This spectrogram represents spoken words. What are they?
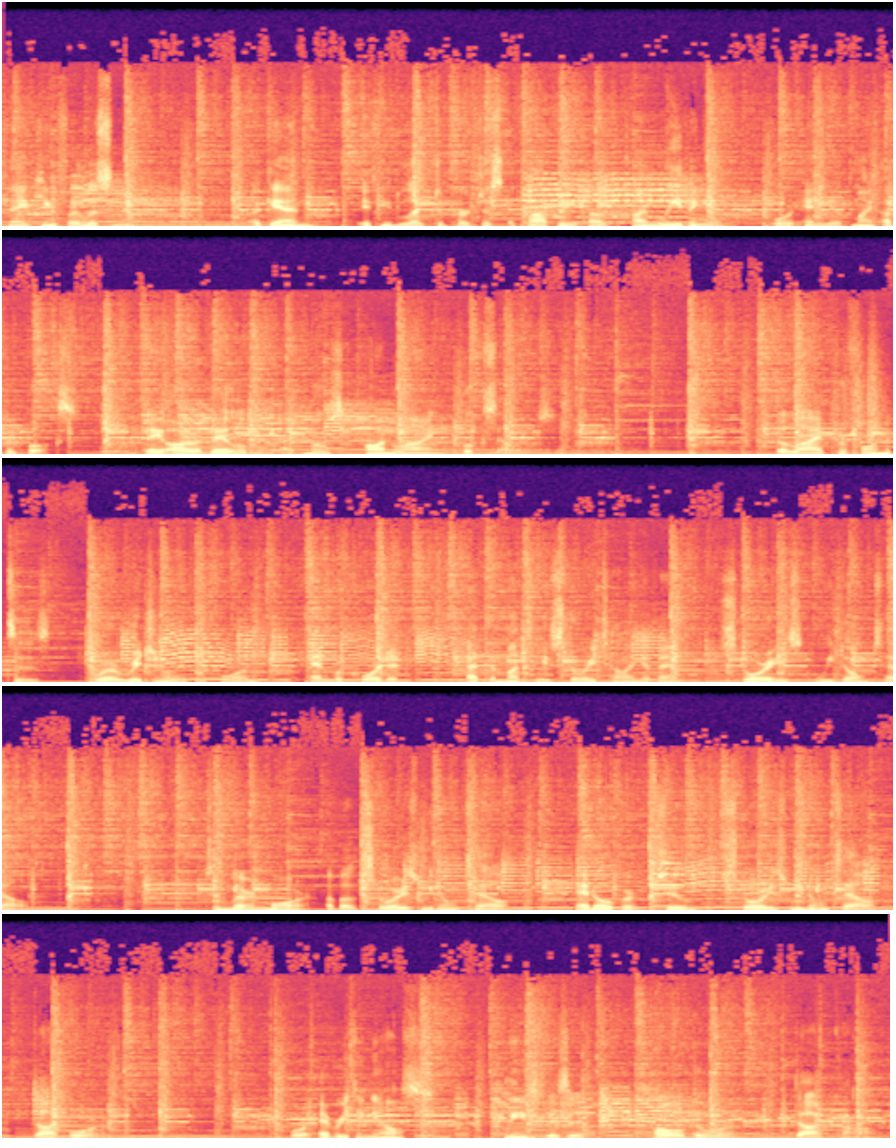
Thank you for listening. Again, if you'd like to purchase a copy of I'm Leaving It or any of my other books, They are available at most online booksellers. The live performances were originally performed and recorded at the monthly storytelling event Stories We Don't Tell. To learn more about Stories We Don't Tell, head over to storieswedon'ttell.org. For everything else, please visit pauldor.com.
